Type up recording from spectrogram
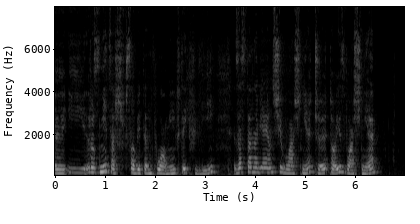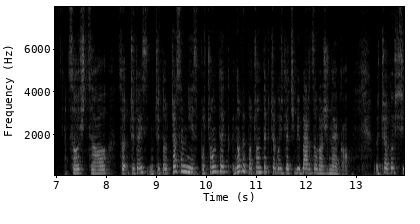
y, i rozniecasz w sobie ten płomień w tej chwili, zastanawiając się właśnie, czy to jest właśnie coś, co, co czy, to jest, czy to czasem nie jest początek, nowy początek czegoś dla Ciebie bardzo ważnego, czegoś,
